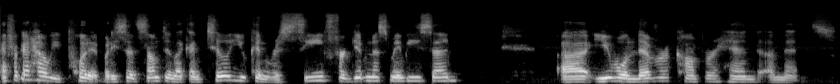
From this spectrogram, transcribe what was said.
i forgot how he put it but he said something like until you can receive forgiveness maybe he said uh, you will never comprehend amends.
